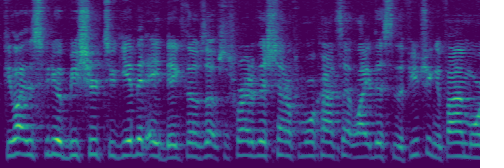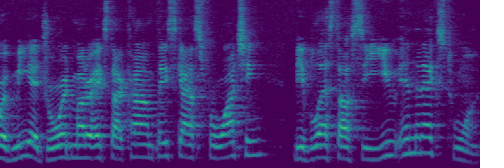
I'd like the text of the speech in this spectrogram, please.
If you like this video, be sure to give it a big thumbs up. Subscribe to this channel for more content like this in the future. You can find more of me at droidmodderx.com. Thanks, guys, for watching. Be blessed. I'll see you in the next one.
